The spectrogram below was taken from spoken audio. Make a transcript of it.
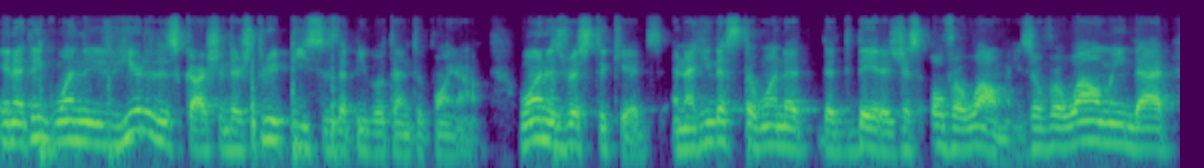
And I think when you hear the discussion, there's three pieces that people tend to point out. One is risk to kids, and I think that's the one that, that the data is just overwhelming. It's overwhelming that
